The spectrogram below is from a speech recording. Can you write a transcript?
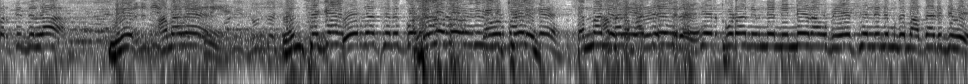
ಬರ್ತಿದ್ದಿಲ್ಲ. ಆಮೇಲೆ ಒಂದ್ ಸೆಕೆಂಡ್ ದೂರದರ್ಶನಕ್ಕೆ. ಸನ್ಮಾನ್ಯ ಕೂಡ ನಿಮ್ಮ ನಿನ್ನೆ ನಾವು ಬಿ ಎಸ್ ಅಲ್ಲಿ ನಿಮ್ಗೆ ಮಾತಾಡಿದ್ದೀವಿ.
